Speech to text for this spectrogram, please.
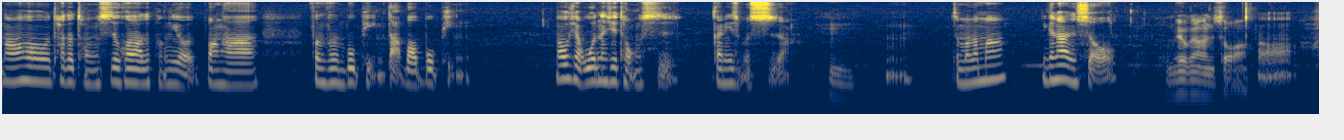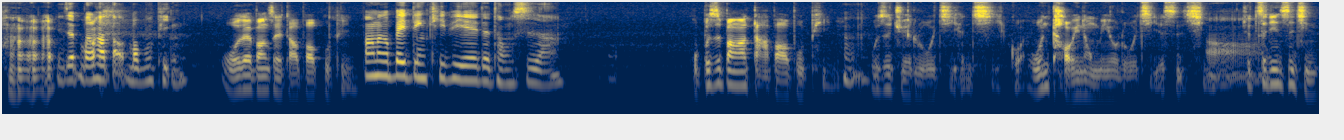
然后他的同事或他的朋友帮他愤愤不平，打抱不平。那我想问那些同事，干你什么事啊？嗯嗯，怎么了吗？你跟他很熟？我没有跟他很熟啊。哦，你在帮他打抱不平？我在帮谁打抱不平？帮那个被定 KPA 的同事啊。我不是帮他打抱不平，嗯、我是觉得逻辑很奇怪，我很讨厌那种没有逻辑的事情。哦，就这件事情。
